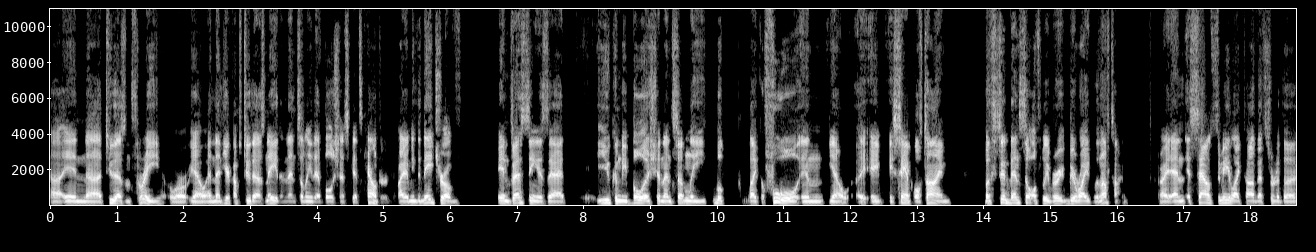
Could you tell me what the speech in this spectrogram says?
uh, in uh, 2003 or, you know, and then here comes 2008 and then suddenly that bullishness gets countered, right? I mean, the nature of investing is that you can be bullish and then suddenly look like a fool in you know a, a sample of time, but then still ultimately be right with enough time, right? And it sounds to me like Todd, that's sort of the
